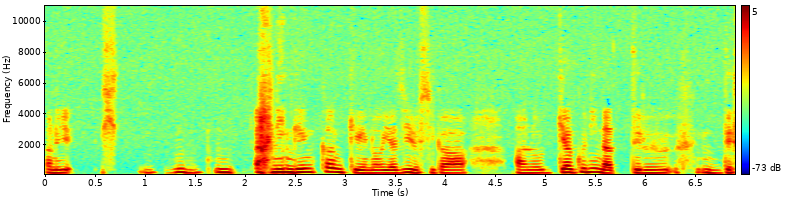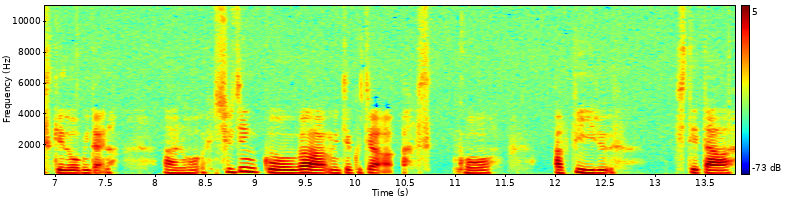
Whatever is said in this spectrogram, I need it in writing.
あの人間関係の矢印があの逆になってるんですけどみたいな。あの主人公がめちゃくちゃこうアピールしてた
